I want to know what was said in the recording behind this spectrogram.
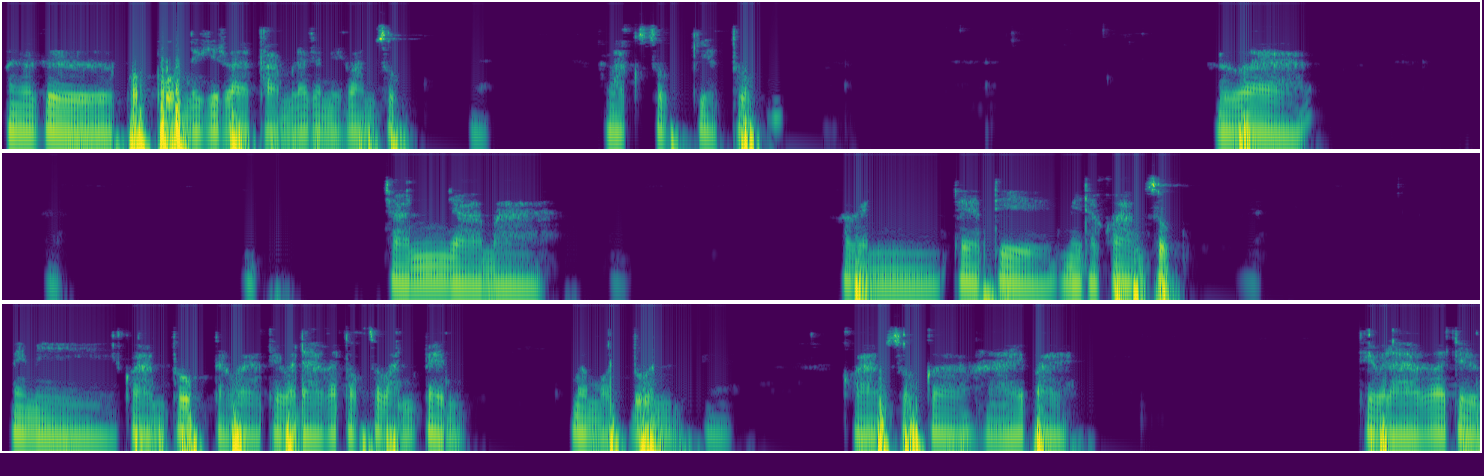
มันก็คือภพภูมิที่คิดว่าทำแล้วจะมีความสุข รักสุขเกียรติทุกข์หรือว่าชั้นยามา ก็เป็นเทพที่มีแต่ความสุข ไม่มีความทุกข์แต่ว่าเทวดาก็ตกสวรรค์เป็นเมื่อหมดบุญ ความสุขก็หายไป เทวดาก็จึง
